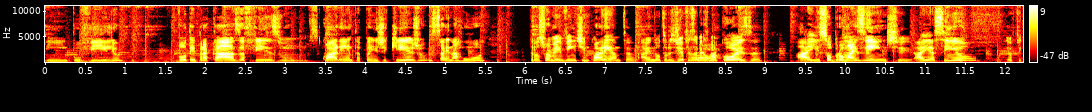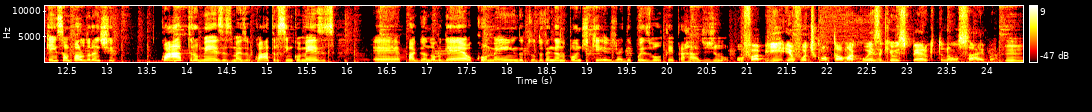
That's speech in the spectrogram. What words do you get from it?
em polvilho, voltei pra casa, fiz uns 40 pães de queijo e saí na rua, transformei 20 em 40. Aí no outro dia fiz a mesma coisa. Aí sobrou mais 20. Aí assim eu, eu fiquei em São Paulo durante quatro meses, mais quatro, cinco meses, é, pagando aluguel, comendo, tudo vendendo pão de queijo. Aí depois voltei pra rádio de novo. Ô Fabi, eu vou te contar uma coisa que eu espero que tu não saiba. Hum.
